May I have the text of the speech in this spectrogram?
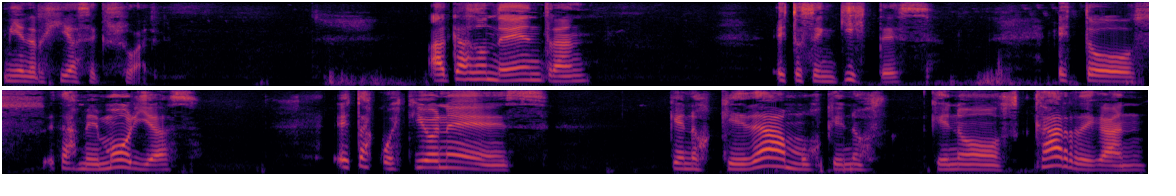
mi energía sexual. Acá es donde entran estos enquistes, estos, estas memorias, estas cuestiones que nos quedamos, que nos, que nos cargan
